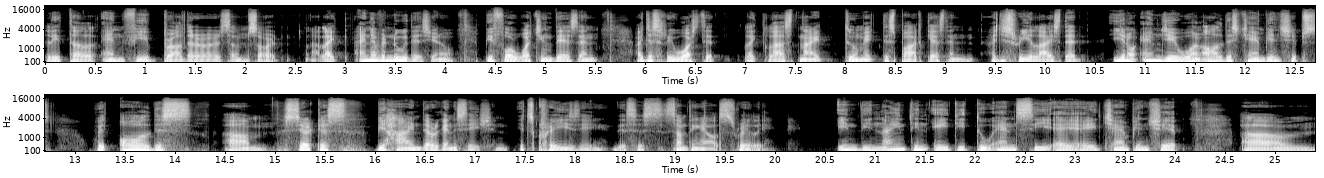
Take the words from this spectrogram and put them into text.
little envy brother or some sort. Like I never knew this, you know, before watching this and I just rewatched it like last night to make this podcast and I just realized that you know MJ won all these championships with all this um, circus behind the organization. It's crazy. This is something else, really. In the 1982 NCAA championship, um,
